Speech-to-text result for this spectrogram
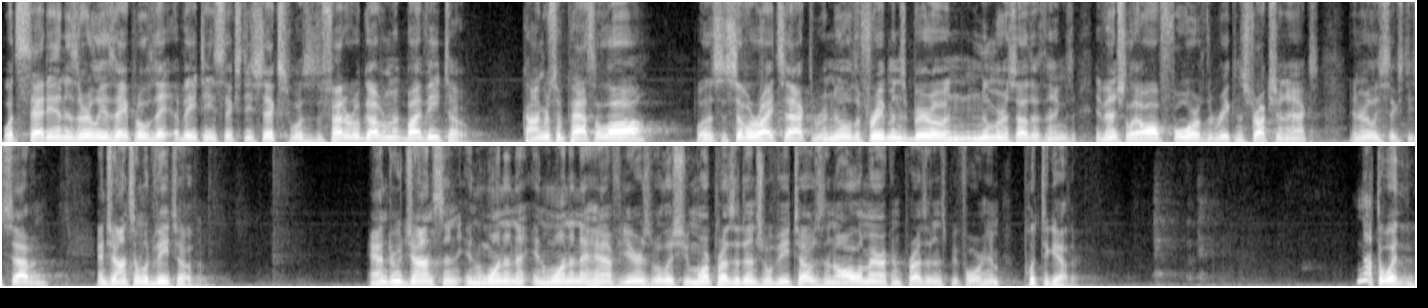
What set in as early as April of 1866 was the federal government by veto. Congress would pass a law, whether it's the Civil Rights Act, the renewal of the Freedmen's Bureau, and numerous other things, eventually all four of the Reconstruction Acts in early 67, and Johnson would veto them. Andrew Johnson, in one, and a, in one and a half years, will issue more presidential vetoes than all American presidents before him put together. Not the way the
